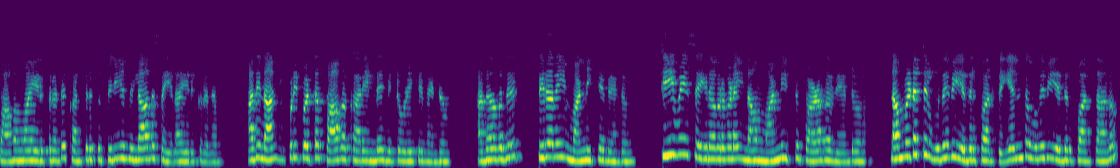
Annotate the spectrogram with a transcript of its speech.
பாவமாய் இருக்கிறது. கருத்திற்கு பிரியமில்லாத செயலாய் இருக்கிறது. அதனால் இப்படிப்பட்ட பாவ காரியங்களை விட்டொழிக்க வேண்டும். அதாவது பிறரை மன்னிக்க வேண்டும். தீமை செய்கிறவர்களை நாம் மன்னித்து பழக வேண்டும். நம்மிடத்தில் உதவி எதிர்பார்த்து எந்த உதவி எதிர்பார்த்தாலும்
